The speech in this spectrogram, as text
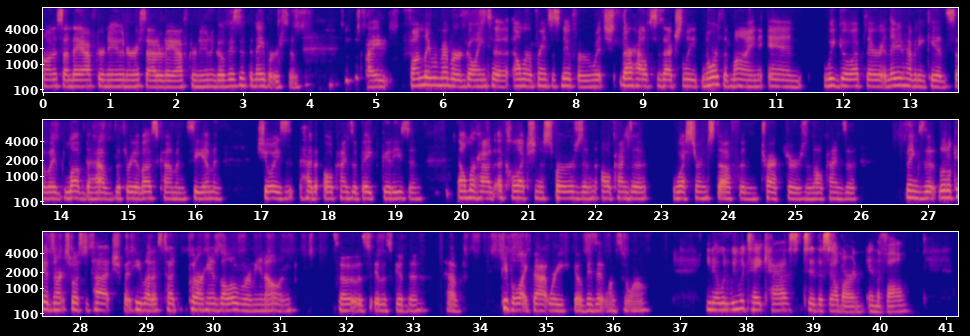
on a Sunday afternoon or a Saturday afternoon and go visit the neighbors. And I fondly remember going to Elmer and Francis Newfer, which their house is actually north of mine. And we'd go up there and they didn't have any kids. So they'd love to have the three of us come and see them. And she always had all kinds of baked goodies. And Elmer had a collection of spurs and all kinds of Western stuff and tractors and all kinds of things that little kids aren't supposed to touch, but he let us touch, put our hands all over them, you know, and so it was it was good to have people like that where you could go visit once in a while. You know, when we would take calves to the sale barn in the fall,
